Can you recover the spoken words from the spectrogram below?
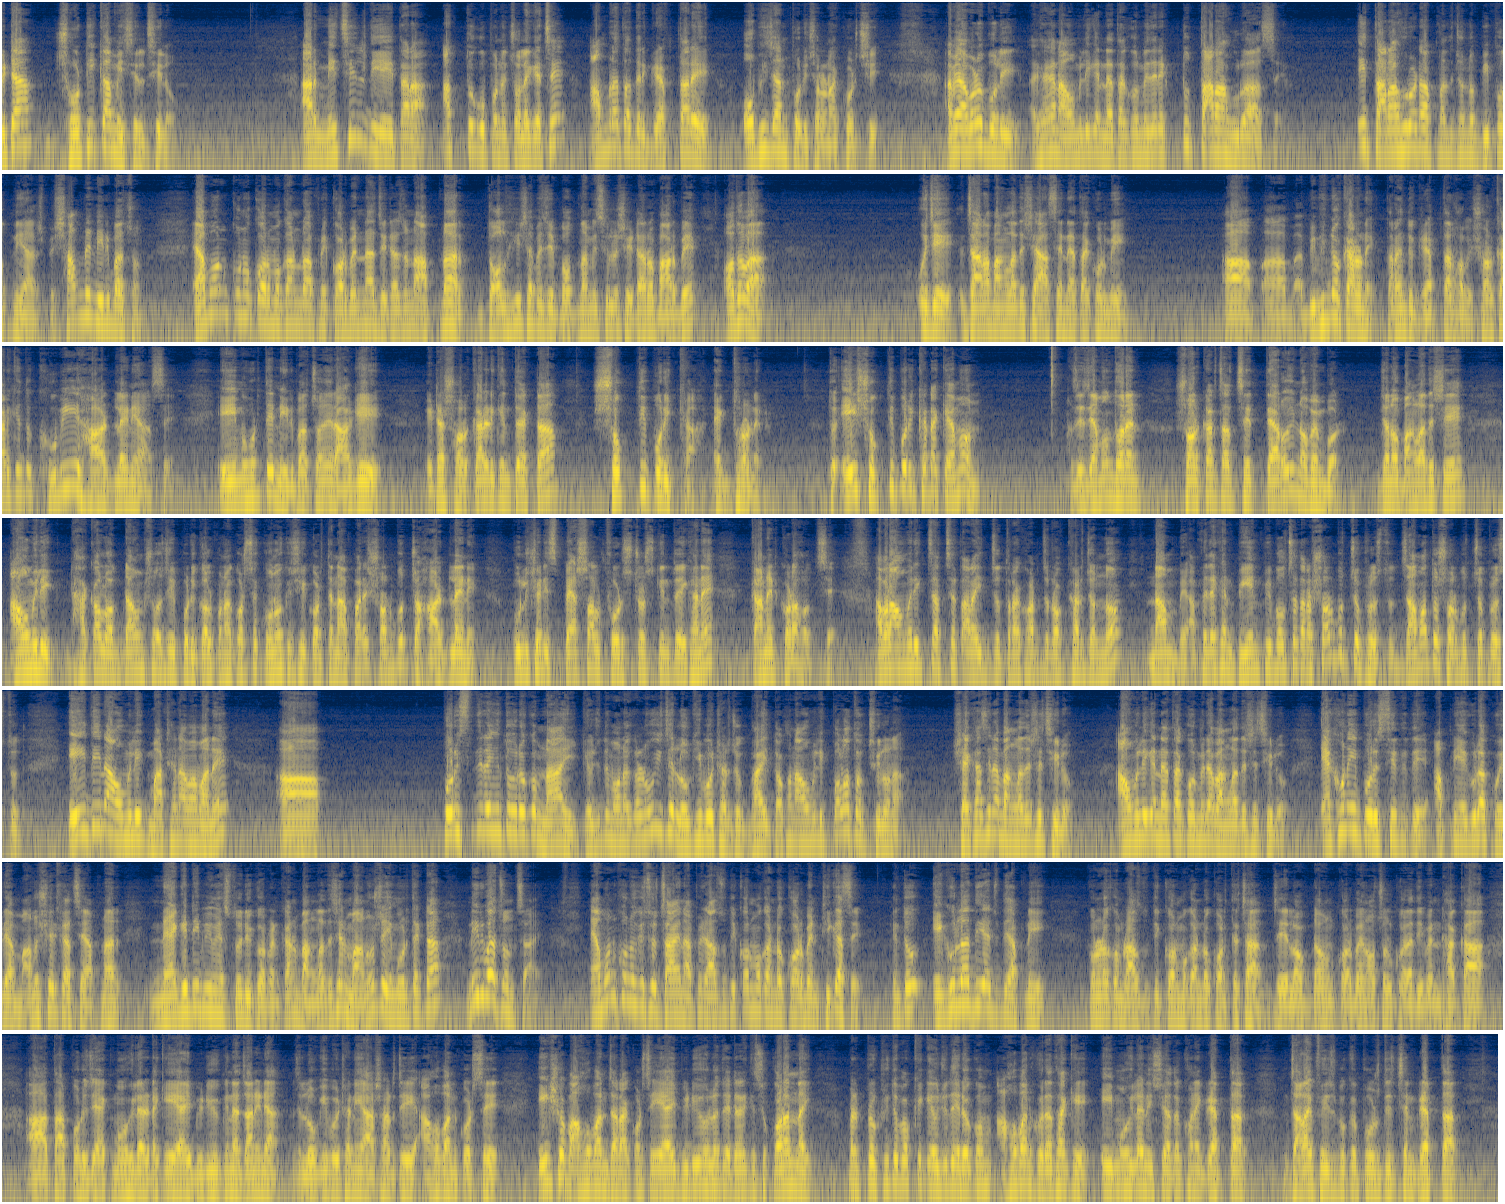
এটা ঝটিকা মিছিল ছিল। আর মিছিল দিয়ে তারা আত্মগোপনে চলে গেছে। আমরা তাদের গ্রেফতারে অভিযান পরিচালনা করছি। আমি আবারও বলি, এখানে আওয়ামী লীগের নেতাকর্মীদের একটু তাড়াহুড়া আছে। এই তাড়াহুড়াটা আপনাদের জন্য বিপদ নিয়ে আসবে। সামনে নির্বাচন, এমন কোনো কর্মকাণ্ড আপনি করবেন না যেটার জন্য আপনার দল হিসাবে যে বদনামি ছিল সেটা আরও বাড়বে। অথবা ওই যে যারা বাংলাদেশে আছে নেতাকর্মী বিভিন্ন কারণে তারা কিন্তু গ্রেপ্তার হবে। সরকার কিন্তু খুবই হার্ড লাইনে আছে। এই মুহূর্তে নির্বাচনের আগে এটা সরকারের কিন্তু একটা শক্তি পরীক্ষা এক ধরনের। তো এই শক্তি পরীক্ষাটা কেমন? যে যেমন ধরেন, সরকার চাচ্ছে তেরোই নভেম্বর যেন বাংলাদেশে আওয়ামী লীগ ঢাকা লকডাউন সহ যে পরিকল্পনা করছে, কোনো কিছুই করতে না পারে। সর্বোচ্চ হার্ড লাইনে পুলিশের স্পেশাল ফোর্স টোর্স কিন্তু এখানে কানেক্ট করা হচ্ছে। আবার আওয়ামী লীগ চাচ্ছে তারা ইজ্জত রাখার রক্ষার জন্য নামবে। আপনি দেখেন বিএনপি বলছে তারা সর্বোচ্চ প্রস্তুত, জামাতও সর্বোচ্চ প্রস্তুত। এই দিন আওয়ামী লীগ মাঠে নামা মানে পরিস্থিতিটা কিন্তু ওইরকম নাই। কেউ যদি মনে করেন, ওই যে লগি বৈঠার যুগ, ভাই, তখন আওয়ামী লীগ পলাতক ছিল না। শেখ হাসিনা বাংলাদেশে ছিল। আওয়ামী লীগের নেতা কর্মীরা বাংলাদেশে ছিল। এখন এই পরিস্থিতিতে আপনি এগুলা কইরা মানুষের কাছে আপনার নেগেটিভ ইমেজ তৈরি করবেন, কারণ বাংলাদেশের মানুষ এই মুহূর্তে একটা নির্বাচন চায়। এমন কোনো কিছু চায় না, আপনি রাজনৈতিক কর্মকাণ্ড করবেন, ঠিক আছে। কিন্তু এগুলা দিয়ে যদি আপনি কোন রকম রাজনৈতিক কর্মকাণ্ড করতে চান, যে লকডাউন করবেন, অচল করে দিবেন ঢাকা তারপরে যে এক মহিলার এটাকে এআই ভিডিও কিনা জানি না, যে লগি বৈঠা নিয়ে আসার যে আহ্বান করছে, এইসব আহ্বান যারা করছে এআই ভিডিও হলে তো এটার কিছু করার নাই বাট প্রকৃতপক্ষে কেউ যদি এরকম আহ্বান করে থাকে, এই মহিলা নিশ্চয়ই এতক্ষণে গ্রেপ্তার, যারাই ফেসবুকে পোস্ট দিচ্ছেন গ্রেপ্তার।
